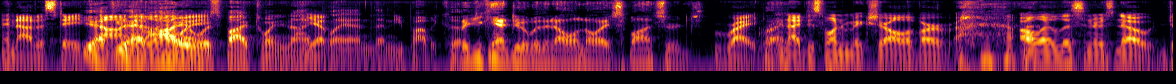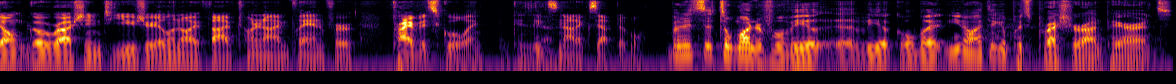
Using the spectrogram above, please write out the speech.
an out of state, yeah, if you had non-Illinois- Iowa's 529 Yep. plan, then you probably could. but you can't do it with an Illinois-sponsored. Right. Right. And I just want to make sure all of our all our listeners know don't go rushing to use your Illinois 529 plan for private schooling because it's not acceptable. but it's it's a wonderful ve- uh, vehicle. But you know, I think it puts pressure on parents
